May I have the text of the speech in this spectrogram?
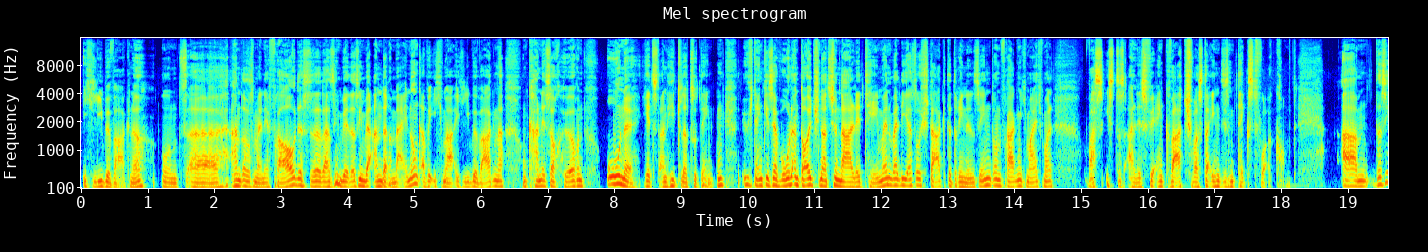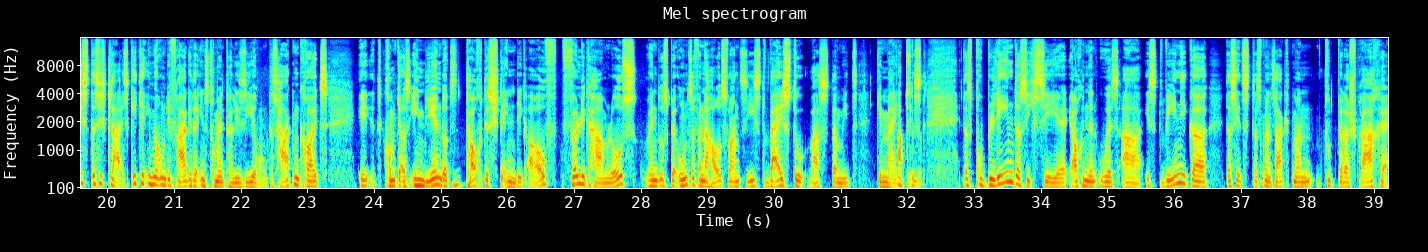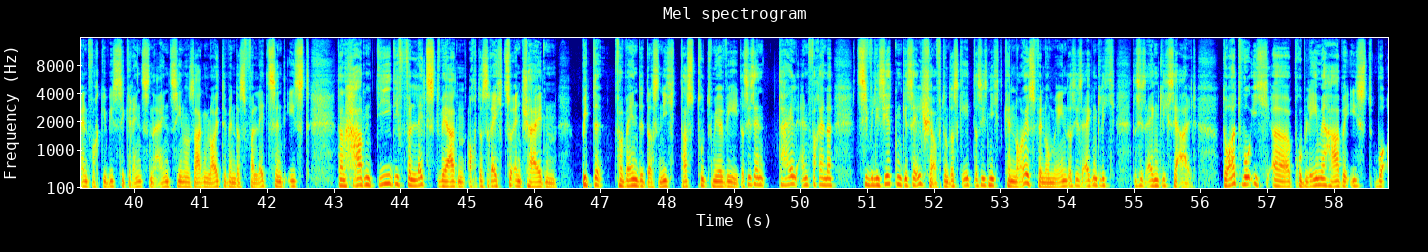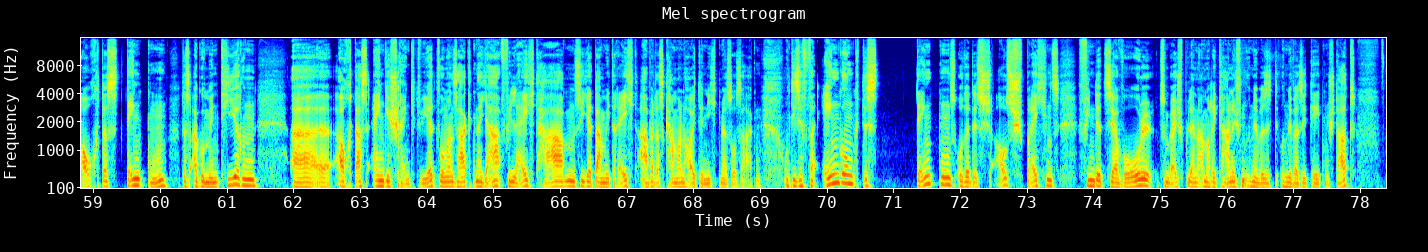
ich liebe Wagner und äh, anderes meine Frau, das, da, sind wir, da sind wir anderer Meinung, aber ich, ich liebe Wagner und kann es auch hören, ohne jetzt an Hitler zu denken. Ich denke sehr wohl an deutschnationale Themen, weil die ja so stark da drinnen sind und frage mich manchmal, was ist das alles für ein Quatsch, was da in diesem Text vorkommt. Ähm, das, ist, das ist klar. Es geht ja immer um die Frage der Instrumentalisierung. Das Hakenkreuz äh, kommt ja aus Indien, dort taucht es ständig auf, völlig harmlos. Wenn du es bei uns auf einer Hauswand siehst, weißt du, was damit gemeint Absolut. ist. Das Problem, das ich sehe, auch in den USA, ist weniger, dass jetzt, dass man sagt, man tut bei der Sprache einfach gewisse Grenzen einziehen und sagen, Leute, wenn das verletzend ist, dann haben die, die verletzt werden, auch das Recht zu entscheiden, bitte verwende das nicht, das tut mir weh. Das ist ein Teil einfach einer zivilisierten Gesellschaft und das geht, das ist nicht kein neues Phänomen, das ist eigentlich, das ist eigentlich sehr alt. Dort, wo ich äh, Probleme habe, ist, wo auch das Denken, das Argumentieren, äh, auch das eingeschränkt wird, wo man sagt, na ja, vielleicht haben Sie ja damit recht, aber das kann man heute nicht mehr so sagen. Und diese Verengung des Denkens oder des Aussprechens findet sehr wohl zum Beispiel an amerikanischen Universitäten statt.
